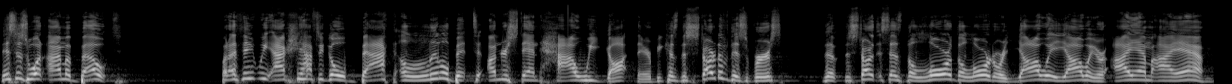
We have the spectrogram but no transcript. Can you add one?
this is what I'm about. But I think we actually have to go back a little bit to understand how we got there because the start of this verse, the, the start that says, The Lord, the Lord, or Yahweh, Yahweh, or I am, I am,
